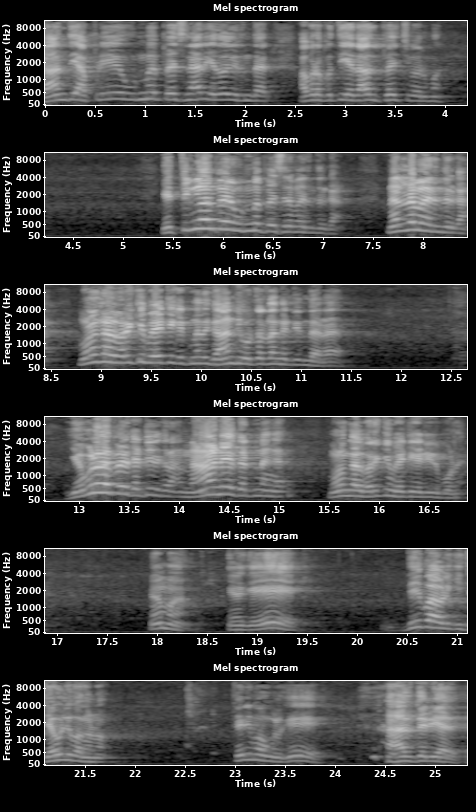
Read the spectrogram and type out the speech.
காந்தி அப்படியே உண்மை பேசினார் ஏதோ இருந்தார். அவரை பற்றி ஏதாவது பேச்சு வருமா? எத்தனையோ பேர் உண்மை பேசுகிற மாதிரி இருந்திருக்கான். நல்லவன் இருந்திருக்கான். முழங்கால் வரைக்கும் வேட்டி கட்டினது காந்தி ஒருத்தர் தான் கட்டியிருந்தாரா? எவ்வளோ பேர் கட்டியிருக்கிறான் நானே கட்டினேங்க. முழங்கால் வரைக்கும் வேட்டி கட்டிட்டு போனேன். ஆமாம் எனக்கு தீபாவளிக்கு ஜவுளி வாங்கணும். தெரியுமா உங்களுக்கு? அது தெரியாது.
